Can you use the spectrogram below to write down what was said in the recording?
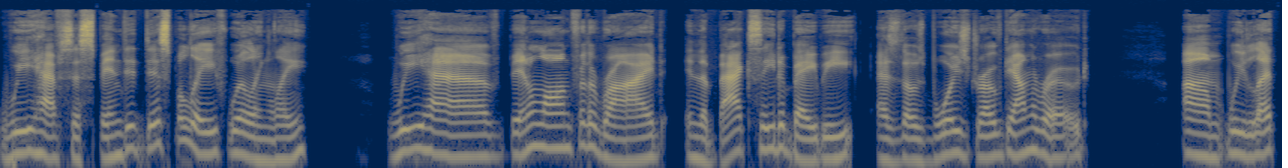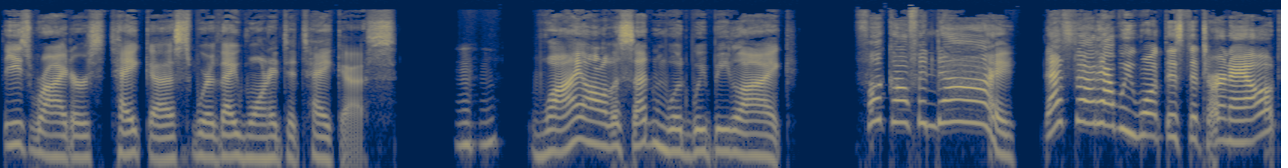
We have suspended disbelief willingly. We have been along for the ride in the back seat of baby as those boys drove down the road. Um, we let these writers take us where they wanted to take us. Mm-hmm. Why all of a sudden would we be like, fuck off and die? That's not how we want this to turn out.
